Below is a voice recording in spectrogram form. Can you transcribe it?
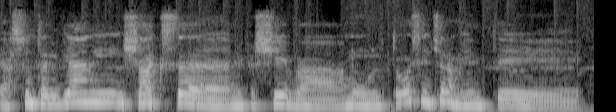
Assunta Viviani, Shax eh, mi piaceva molto e sinceramente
